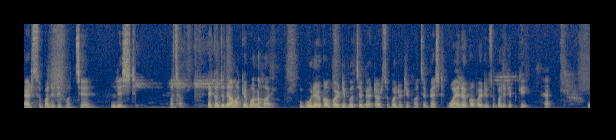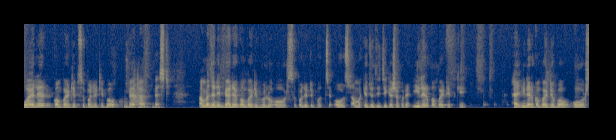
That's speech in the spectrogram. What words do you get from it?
এর সুপারলেটিভ হচ্ছে লিস্ট আচ্ছা এখন যদি আমাকে বলা হয়, গুডের কম্পারেটিভ হচ্ছে বেটার সুপারলেটিভ হচ্ছে বেস্ট ওয়েলের কম্পারেটিভ সুপারলেটিভ কি? হ্যাঁ ওয়েলের কম্পারেটিভ সুপারলেটিভও বেটার বেস্ট আমরা জানি ব্যাডের কম্পারেটিভ হলো ওর সুপারলেটিভ হচ্ছে ওস্ট আমাকে যদি জিজ্ঞাসা করে, ইলের কম্পারেটিভ কি? হ্যাঁ ইলের কম্পারেটিভও ওর্স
